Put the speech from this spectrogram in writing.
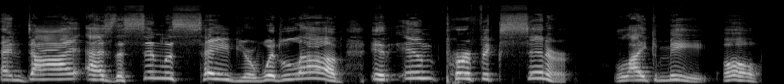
and die as the sinless Savior would love an imperfect sinner like me. Oh,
